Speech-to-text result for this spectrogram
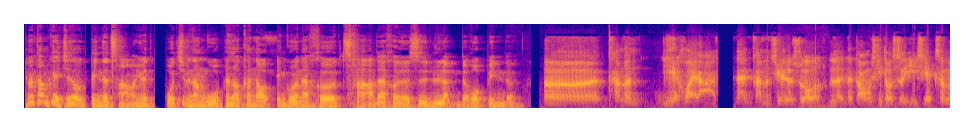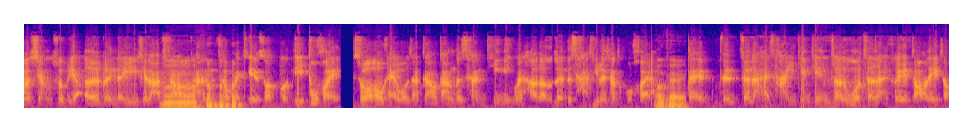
那他们可以接受冰的茶吗？因为我基本上我很少看到英国人在喝茶，在喝的是冷的或冰的。呃，他们也会啦。但他们觉得说冷的东西都是一些怎么讲说比较 urban 的一些 lifestyle，他们都会接受。你不会说 OK，我在高档的餐厅你会喝到冷的茶，基本上都不会了。OK，对，真真的还差一点点。你知道，如果真的可以到那种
